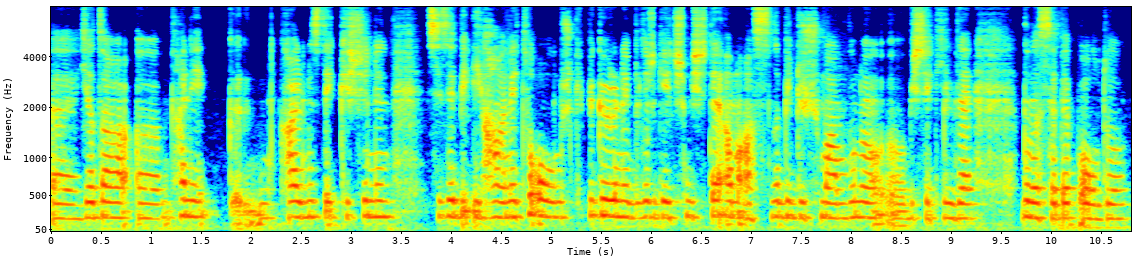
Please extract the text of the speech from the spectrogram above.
E, ya da e, hani kalbinizdeki kişinin size bir ihaneti olmuş gibi görünebilir geçmişte ama aslında bir düşman bunu bir şekilde buna sebep oldu.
